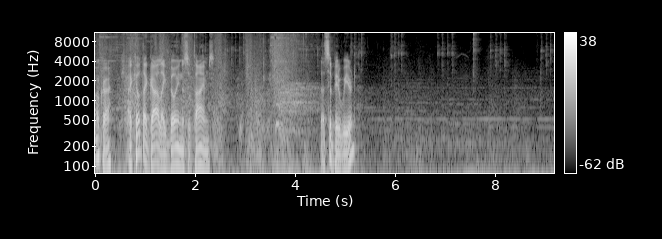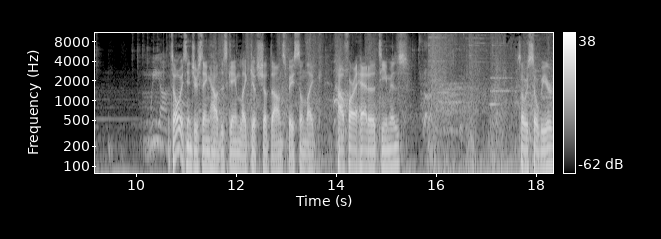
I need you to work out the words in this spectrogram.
Okay. I killed that guy like billions of times. That's a bit weird. We are It's always interesting how this game like gives shutdowns based on like how far ahead a team is. It's always so weird.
